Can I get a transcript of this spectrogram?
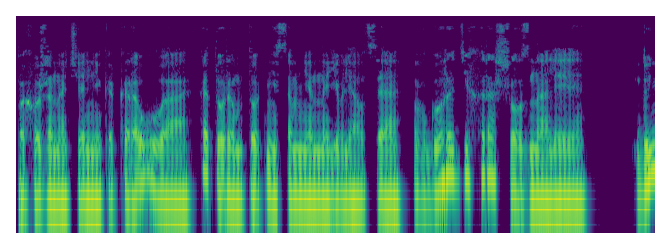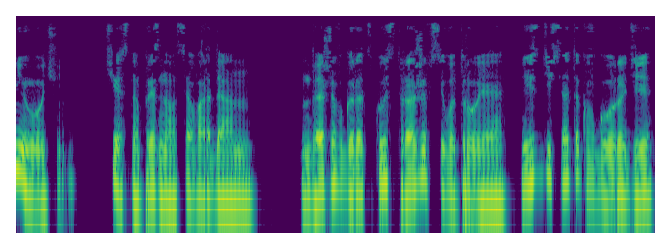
Похоже, начальника караула, которым тот, несомненно, являлся, в городе хорошо знали. «Да не очень», — честно признался Вардан. «Даже в городской страже всего трое, из десяток в городе.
